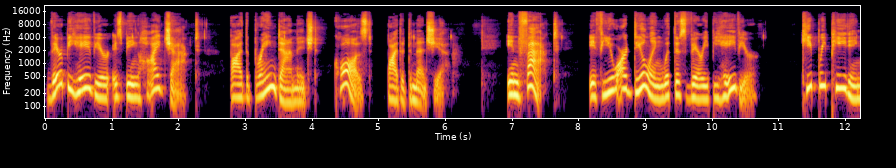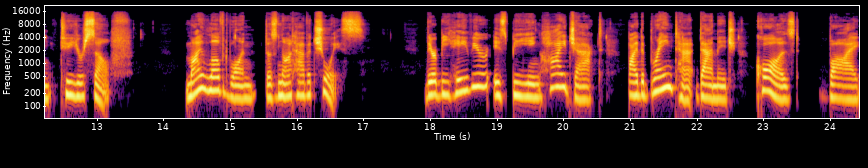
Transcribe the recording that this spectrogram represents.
Their behavior is being hijacked by the brain damage caused by the dementia. In fact, if you are dealing with this very behavior, keep repeating to yourself, My loved one does not have a choice. Their behavior is being hijacked by the brain ta- damage caused by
